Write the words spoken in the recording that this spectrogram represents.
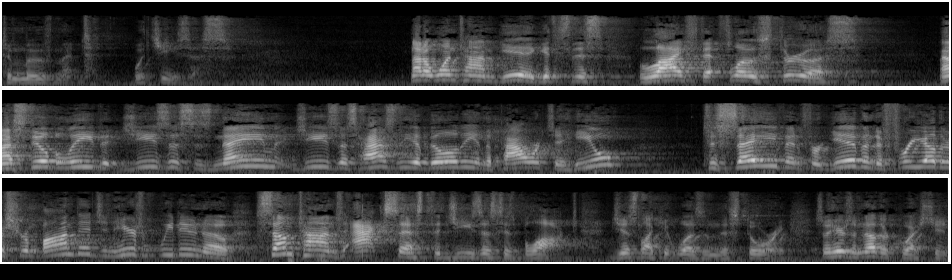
to movement with Jesus. Not a one time gig, it's this life that flows through us. And I still believe that Jesus' name, Jesus has the ability and the power to heal, to save and forgive, and to free others from bondage. And here's what we do know sometimes access to Jesus is blocked, just like it was in this story. So here's another question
